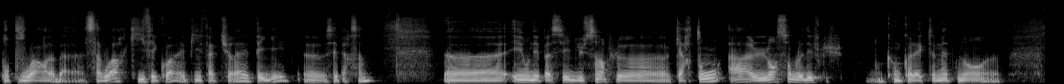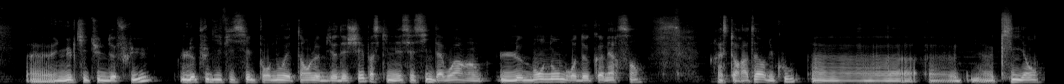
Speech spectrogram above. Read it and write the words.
pour pouvoir euh, bah, savoir qui fait quoi et puis facturer, payer euh, ces personnes. Et on est passé du simple carton à l'ensemble des flux. Donc on collecte maintenant une multitude de flux. Le plus difficile pour nous étant le biodéchet parce qu'il nécessite d'avoir le bon nombre de commerçants restaurateurs du coup, euh, euh, clients,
